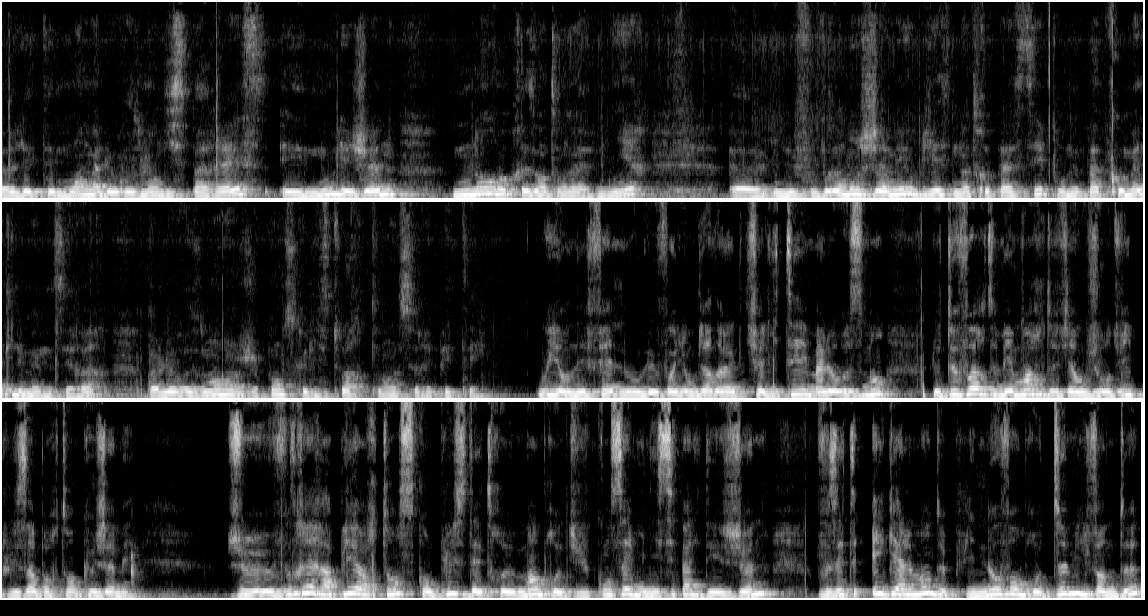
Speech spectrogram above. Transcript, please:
Euh, les témoins malheureusement disparaissent et nous, les jeunes, nous représentons l'avenir. Euh, il ne faut vraiment jamais oublier notre passé pour ne pas commettre les mêmes erreurs. Malheureusement, je pense que l'histoire tend à se répéter. Oui, en effet, nous le voyons bien dans l'actualité malheureusement, le devoir de mémoire devient aujourd'hui plus important que jamais. Je voudrais rappeler Hortense qu'en plus d'être membre du Conseil municipal des jeunes, vous êtes également depuis novembre 2022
